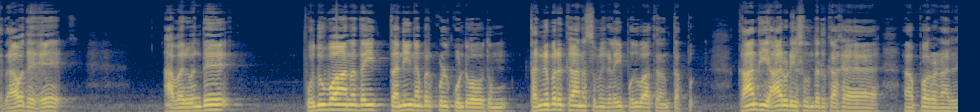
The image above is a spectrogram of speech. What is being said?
அதாவது அவர் வந்து பொதுவானதை தனிநபருக்குள் கொண்டு போவதும் தனிநபருக்கான சுமைகளை பொதுவாக்குறதும் தப்பு. காந்தி யாருடைய சுதந்திரத்துக்காக போராடினாரு?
